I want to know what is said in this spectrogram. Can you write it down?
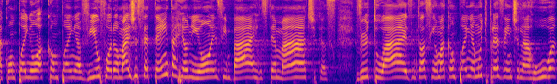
acompanhou a campanha Viu, foram mais de 70 reuniões em bairros, temáticas, virtuais. Então, assim, é uma campanha muito presente na rua.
